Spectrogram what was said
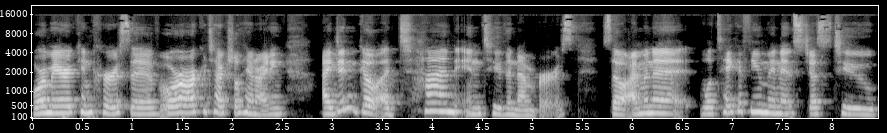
or American cursive, or architectural handwriting, I didn't go a ton into the numbers. So I'm going to, we'll take a few minutes just to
